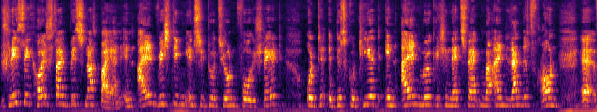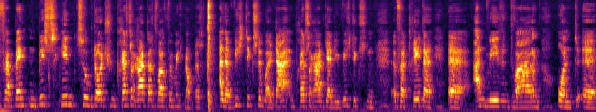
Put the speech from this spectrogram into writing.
Schleswig-Holstein bis nach Bayern in allen wichtigen Institutionen vorgestellt und äh, diskutiert in allen möglichen Netzwerken, bei allen Landesfrauenverbänden äh, bis hin zum Deutschen Presserat. Das war für mich noch das Allerwichtigste, weil da im Presserat ja die wichtigsten äh, Vertreter anwesend waren Und äh,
